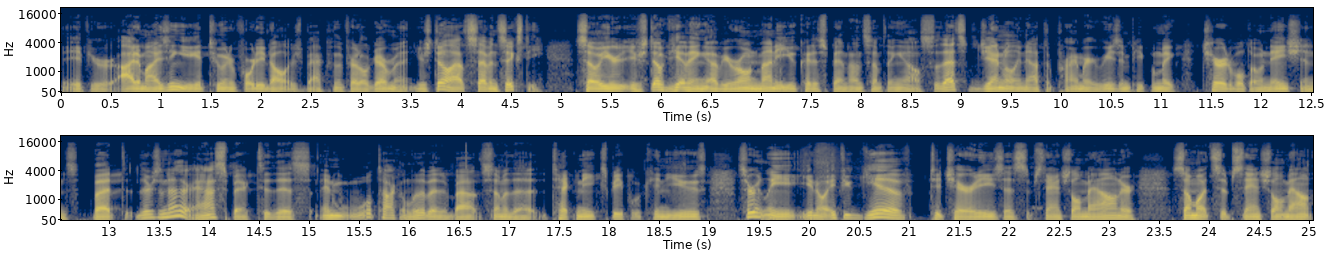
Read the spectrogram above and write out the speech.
if you're itemizing, you get $240 back from the federal government. You're still out 760 so you're you're still giving of your own money you could have spent on something else. So that's generally not the primary reason people make charitable donations. But there's another aspect to this, and we'll talk a little bit about some of the techniques people can use. Certainly, you know, if you give to charities a substantial amount or somewhat substantial amount.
